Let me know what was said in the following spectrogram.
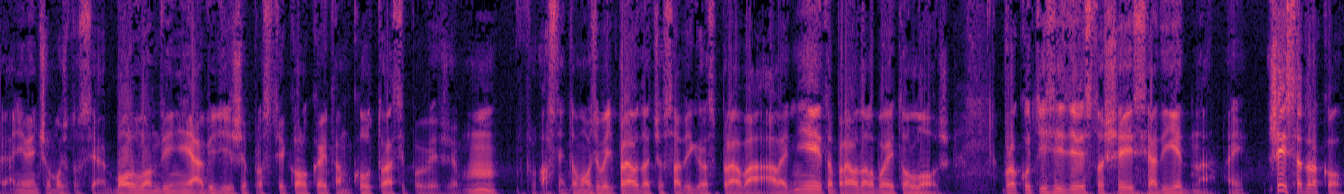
ja neviem čo, možno si aj bol v Londýne a vidíš, že proste koľko je tam kultúra, si povieš, že hm, vlastne to môže byť pravda, čo sa Dick rozpráva, ale nie je to pravda, lebo je to lož. V roku 1961, hej, 60 rokov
